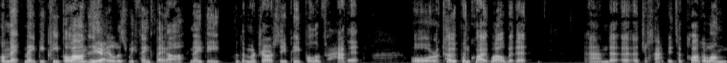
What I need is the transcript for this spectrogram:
Well, may- maybe people aren't as yeah. ill as we think they are. Maybe the majority of people have had it or are coping quite well with it and are just happy to plod along.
